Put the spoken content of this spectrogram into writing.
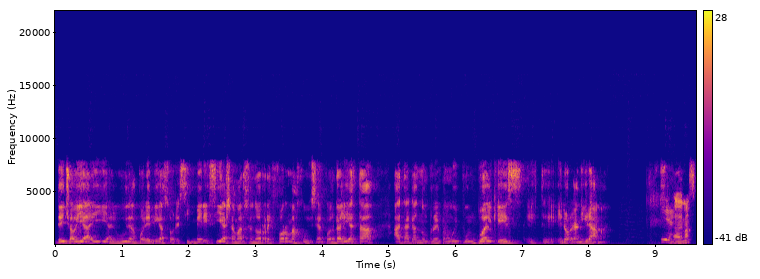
De hecho, había ahí algunas polémicas sobre si merecía llamarse o no reforma judicial, porque en realidad está atacando un problema muy puntual que es este, el organigrama. Además,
